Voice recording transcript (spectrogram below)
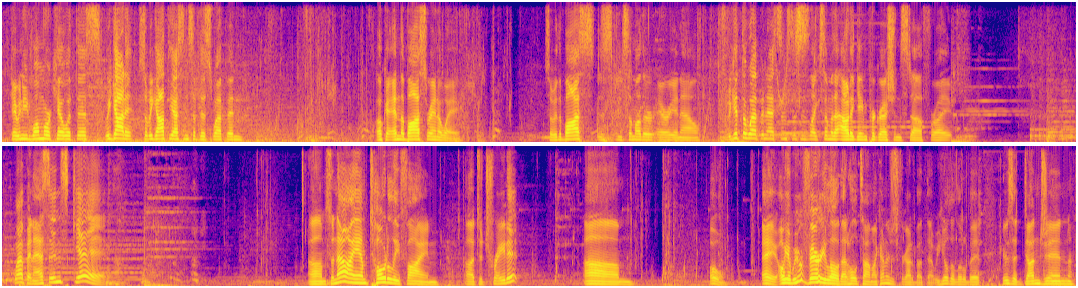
Okay, we need one more kill with this. We got it. So we got the essence of this weapon. Okay, and the boss ran away. So the boss is in some other area now. So we get the weapon essence. This is like some of the out-of-game progression stuff, right? Weapon essence, get. Um, so now I am totally fine uh, to trade it. Um, oh, hey, oh yeah, we were very low that whole time. I kind of just forgot about that. We healed a little bit. Here's a dungeon.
